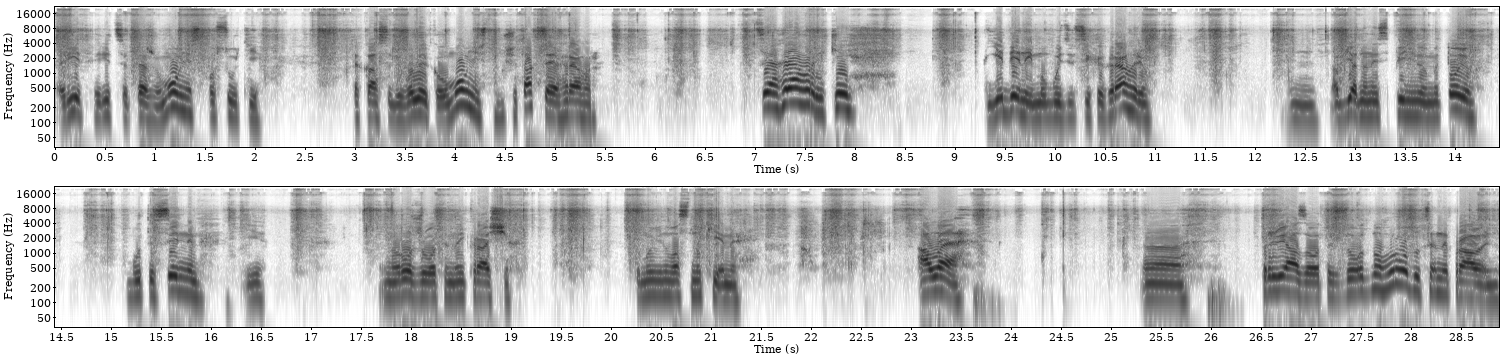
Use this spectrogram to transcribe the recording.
рід, рід це теж умовність по суті. Така собі велика умовність, тому що так це Егрегор. Це Егрегор, який єдиний, мабуть, зі всіх егрегорів, об'єднаний спільною метою бути сильним і народжувати найкращих. Тому він вас не кине. Але е, прив'язуватись до одного роду це неправильно.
